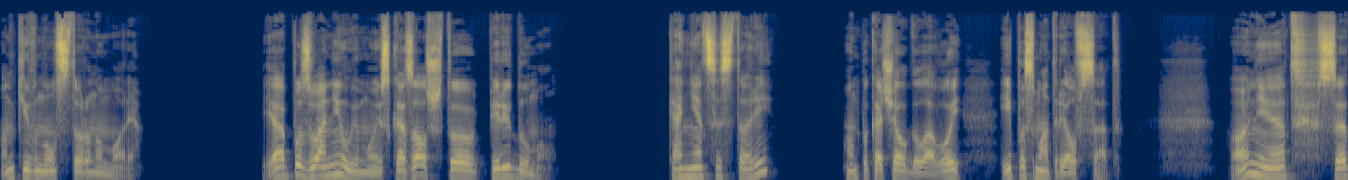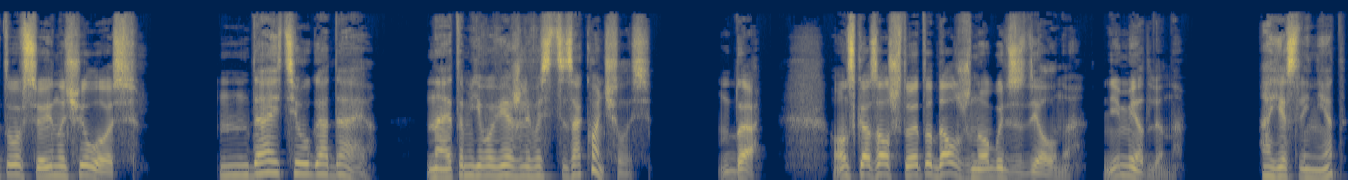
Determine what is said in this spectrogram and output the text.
Он кивнул в сторону моря. Я позвонил ему и сказал, что передумал. «Конец истории?» Он покачал головой и посмотрел в сад. «О нет, с этого все и началось». «Дайте угадаю. На этом его вежливость закончилась». «Да. Он сказал, что это должно быть сделано. Немедленно». «А если нет?»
